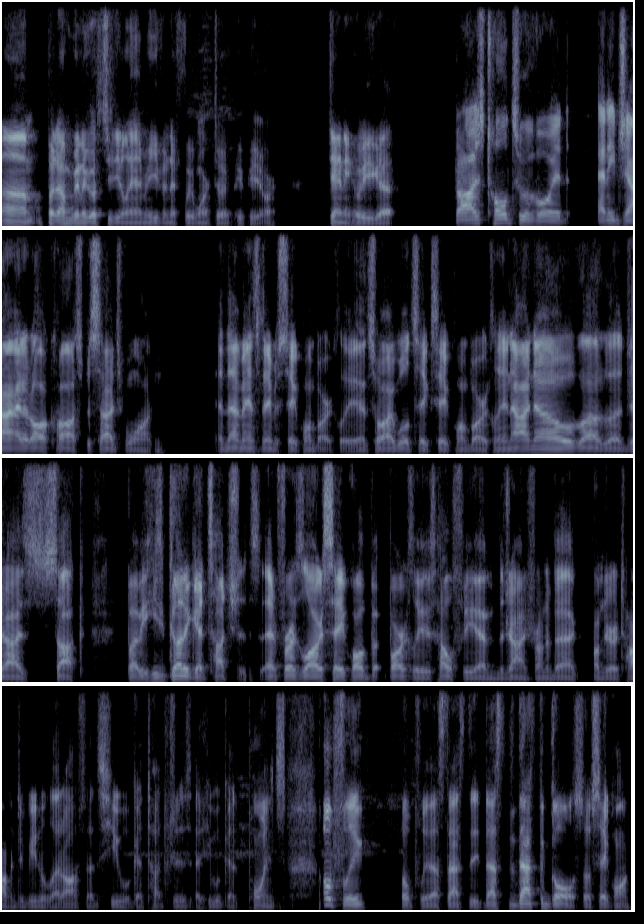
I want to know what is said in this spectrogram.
Um, but I'm gonna go CeeDee Lamb even if we weren't doing PPR. Danny, who you got? I was told to avoid any giant at all costs besides one, and that man's name is Saquon Barkley. And so I will take Saquon Barkley. And I know the Giants suck, but I mean, he's gonna get touches. And for as long as Saquon B- Barkley is healthy and the Giants running back under a Tommy DeVito led offense, he will get touches and he will get points. Hopefully, hopefully that's that's the that's that's the goal. So Saquon.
